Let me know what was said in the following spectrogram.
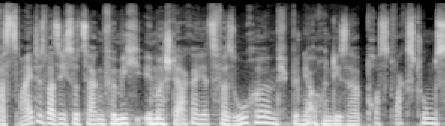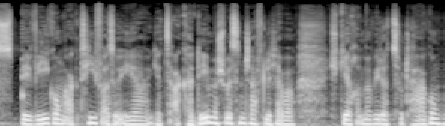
Was zweites, was ich sozusagen für mich immer stärker jetzt versuche, ich bin ja auch in dieser Postwachstumsbewegung aktiv, also eher jetzt akademisch, wissenschaftlich, aber ich gehe auch immer wieder zur Tagung.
